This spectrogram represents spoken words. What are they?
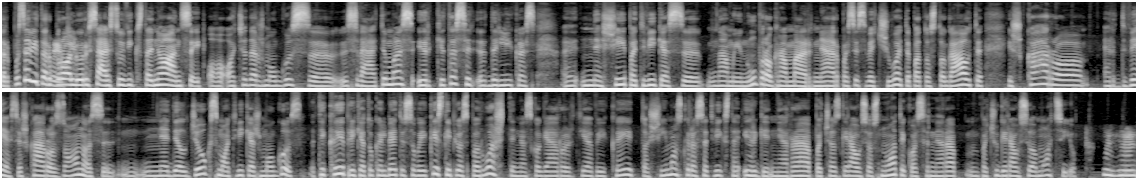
tarpusavį tarp brolių ir sesų vyksta niuansai. O, o čia dar žmogus e, svetimas ir kitas dalykas, e, ne šiaip atvykęs, na, mainų programa ar ne, ar pasisvečiuoti, patostogauti iš karo erdvės, iš karo zonos, ne dėl džiaugsmo atvykęs žmogus. Tai kaip reikėtų kalbėti su vaikais, kaip juos paruošti, nes ko gero ir tie vaikai, tos šeimos, kurios atvyksta, irgi nėra pačios geriausios nuotaikos ir nėra pačių geriausių emocijų. Mhm.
